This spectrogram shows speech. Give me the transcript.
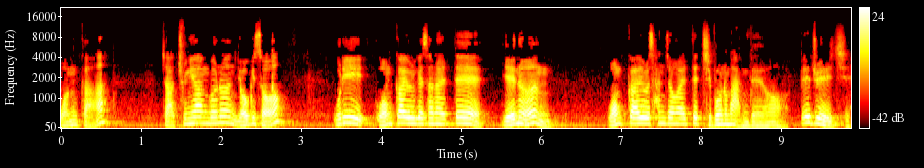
원가. 자, 중요한 거는 여기서 우리 원가율 계산할 때 얘는 원가율 산정할 때 집어넣으면 안 돼요. 빼줘야지.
